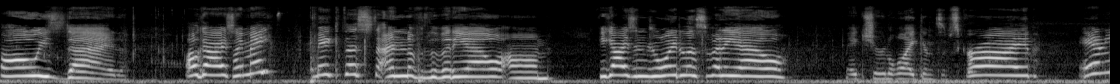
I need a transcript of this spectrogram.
Oh, he's dead. Oh, guys, I may make this the end of the video. Um, if you guys enjoyed this video, make sure to like and subscribe. And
